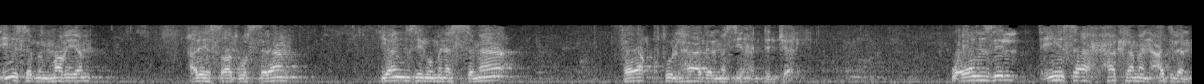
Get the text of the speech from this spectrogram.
عيسى بن مريم عليه الصلاة والسلام ينزل من السماء فيقتل هذا المسيح الدجال. وينزل عيسى حكما عدلا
